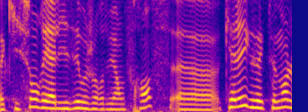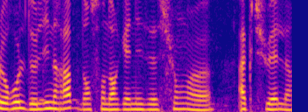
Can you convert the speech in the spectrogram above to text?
euh, qui sont réalisées aujourd'hui en France. Euh, quel est exactement le rôle de l'INRAP dans son organisation euh, actuelle?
